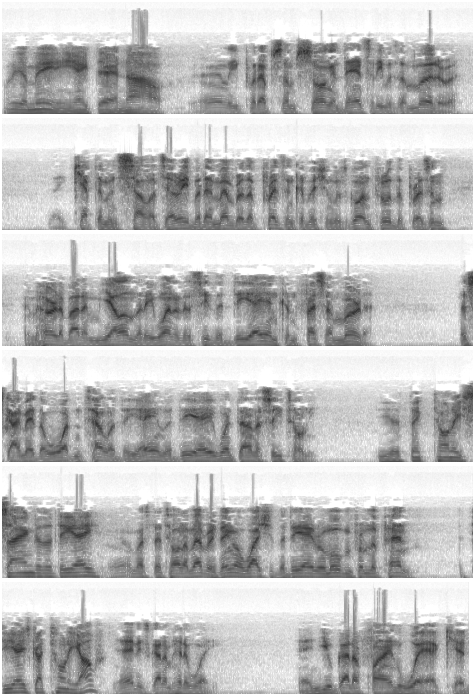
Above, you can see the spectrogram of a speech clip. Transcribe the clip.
What do you mean he ain't there now? Well, he put up some song and dance that he was a murderer. They kept him in solitary, but a member of the prison commission was going through the prison and heard about him yelling that he wanted to see the DA and confess a murder. This guy made the warden tell the DA, and the DA went down to see Tony. You think Tony sang to the DA? Well, must have told him everything, or why should the DA remove him from the pen? The DA's got Tony out? And he's got him hid away. And you gotta find where, kid.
